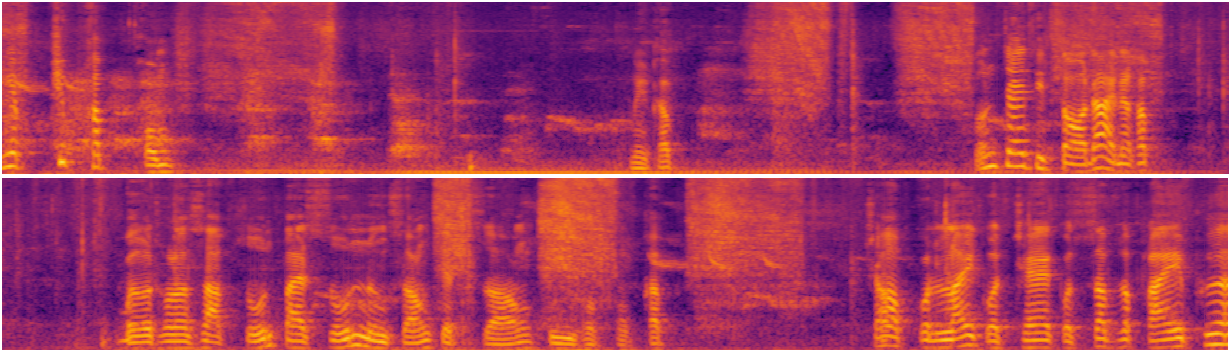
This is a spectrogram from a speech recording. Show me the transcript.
เงียบชิบครับผมนี่ครับ สนใจติดต่อได้นะครับ เบอร์โทรศัพท์ 0801272466 ครับ ชอบกดไลค์ กดแชร์ กด Subscribe เพื่อ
